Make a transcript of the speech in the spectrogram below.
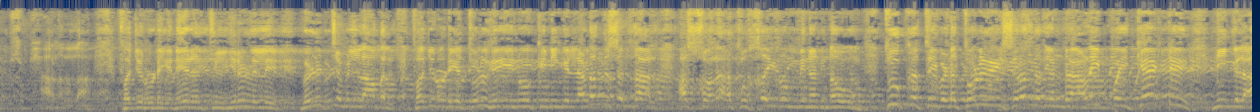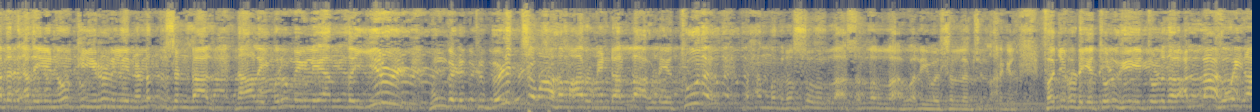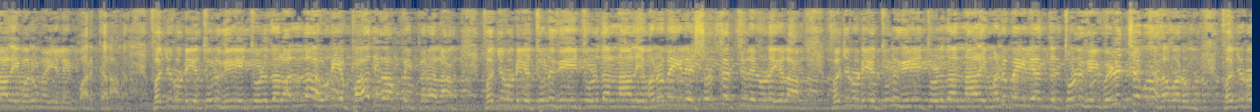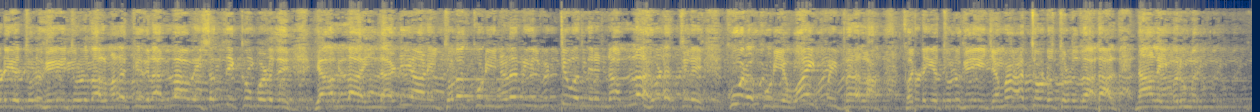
ஃபஜருடைய நேரத்தில் இருளிலே வெளிச்சம் இல்லாமல் ஃபஜருடைய தொழுகையை நோக்கி நீங்கள் நடந்து சென்றால் அஸ்வலாத்து கைரும் மினன் நவும் தூக்கத்தை விட தொழுகை சிறந்தது என்ற அழைப்பை கேட்டு நீங்கள் அதர் அதை நோக்கி இருளிலே நடந்து சென்றால் நாளை மறுமையிலே அந்த இருள் உங்களுக்கு வெளிச்சமாக மாறும் என்று அல்லாஹ் அல்லாஹுடைய தூதர் முகமது ரசூலுல்லா சல்லல்லாஹு அலைஹி வஸல்லம் சொன்னார்கள் ஃபஜ்ருடைய தொழுகையை தொழுதால் அல்லாஹுவை நாளை வறுமையிலே பார்க்கலாம். ஃபஜ்ருடைய தொழுகையை தொழுதால் அல்லாஹுடைய பாதுகாப்பை பெறலாம். ஃபஜ்ருடைய தொழுகையை தொழுதால் நாளை மறுமையிலே சொர்க்கத்திலே நுழையலாம். ஃபஜ்ருடைய தொழுகையை தொழுதால் நாளை மறுமையிலே அந்த தொழுகை வெளிச்சமாக வரும். ஃபஜ்ருடைய தொழுகையை தொழுதால் மலக்குகள் அல்லாஹ்வை சந்திக்கும் பொழுது யா அல்லாஹ் இந்த அடியானை தொடக்கூடிய நிலைமையில் விட்டு வந்து நின்று அல்லாஹ்விடத்திலே கூறக்கூடிய வாய்ப்பை பெறலாம். ஃபஜ்ருடைய தொழுகையை ஜமாஅத்தோடு தொழுதால் நாளை மறுமை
